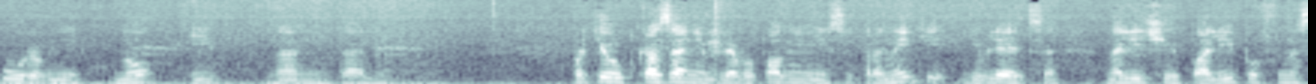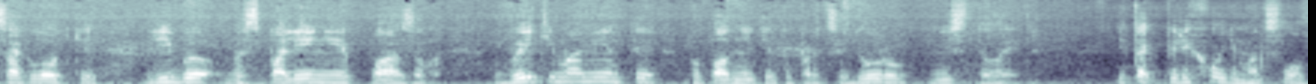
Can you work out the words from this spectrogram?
уровне, но и на ментальном. Противопоказанием для выполнения сутранети является наличие полипов в носоглотке, либо воспаление пазух. В эти моменты выполнять эту процедуру не стоит. Итак, переходим от слов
